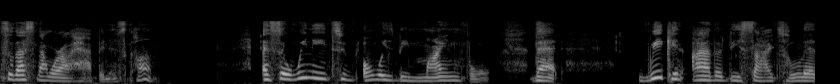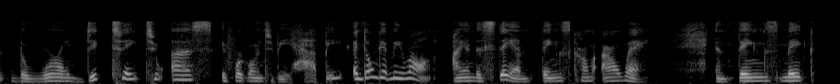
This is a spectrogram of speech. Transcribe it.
So that's not where our happiness comes. And so we need to always be mindful that we can either decide to let the world dictate to us if we're going to be happy. And don't get me wrong, I understand things come our way and things make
